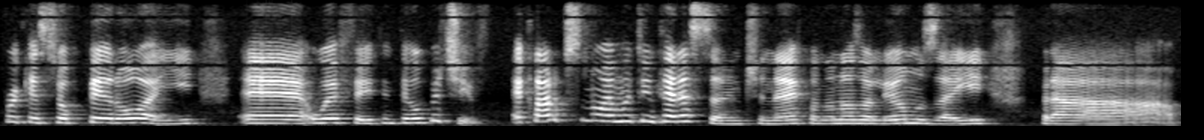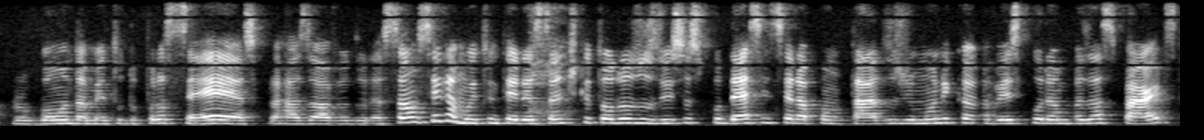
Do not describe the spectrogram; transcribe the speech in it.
porque se operou aí é, o efeito interruptivo. É claro que isso não é muito interessante, né? Quando nós olhamos aí para o bom andamento do processo, para razoável duração, seria muito interessante que todos os vícios pudessem ser apontados de uma única vez por ambas as partes,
